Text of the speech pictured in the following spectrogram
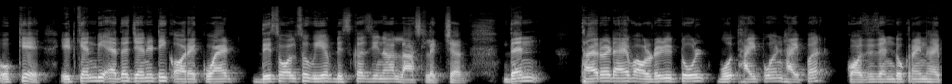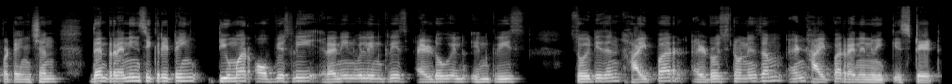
okay it can be either genetic or acquired. This also we have discussed in our last lecture. Then thyroid i have already told both hypo and hyper causes endocrine hypertension. Then renin secreting tumor obviously renin will increase aldo will increase. So it is an hyperaldosteronism and hyperreninic state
